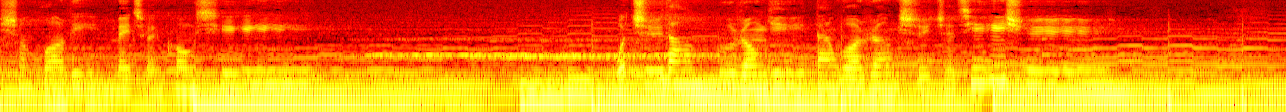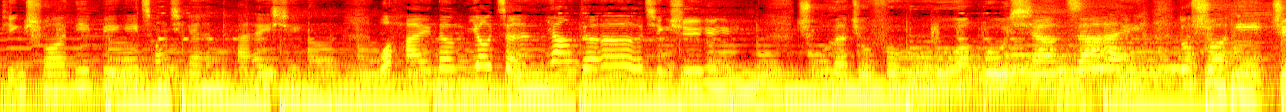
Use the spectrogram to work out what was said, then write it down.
生活里每寸空隙。我知道不容易，但我仍试着继续。听说你比从前开心，我还能有怎样的情绪？除了祝福，我不想再多说一句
